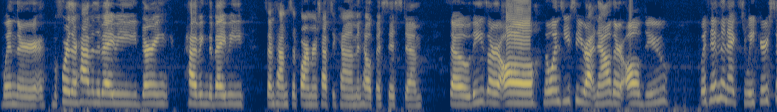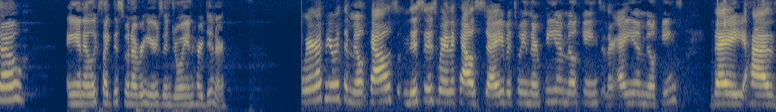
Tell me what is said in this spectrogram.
when they're before they're having the baby, during having the baby. Sometimes the farmers have to come and help assist them. So these are all the ones you see right now. They're all due within the next week or so, and it looks like this one over here is enjoying her dinner. We're up here with the milk cows. This is where the cows stay between their PM milkings and their AM milkings. They have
